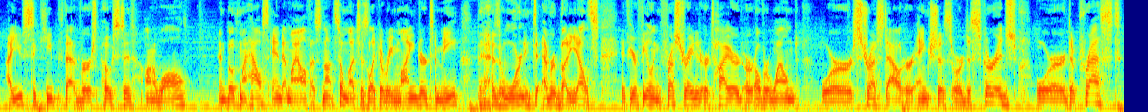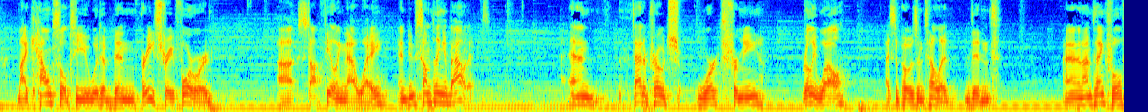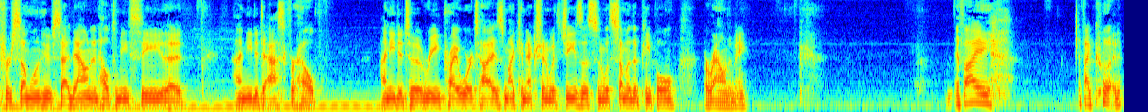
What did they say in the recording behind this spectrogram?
I used to keep that verse posted on a wall in both my house and at my office, not so much as like a reminder to me, but as a warning to everybody else. If you're feeling frustrated or tired or overwhelmed or stressed out or anxious or discouraged or depressed, my counsel to you would have been pretty straightforward. Uh, stop feeling that way and do something about it. And that approach worked for me really well, I suppose, until it didn't. And I'm thankful for someone who sat down and helped me see that I needed to ask for help. I needed to reprioritize my connection with Jesus and with some of the people around me. If I if I could,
